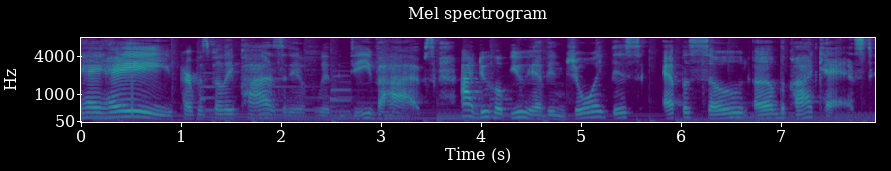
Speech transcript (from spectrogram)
Hey, hey, purposefully positive with D Vibes. I do hope you have enjoyed this episode of the podcast,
